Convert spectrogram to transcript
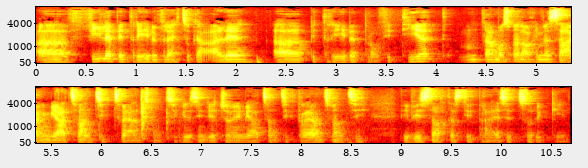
äh, viele Betriebe, vielleicht sogar alle äh, Betriebe profitiert. Und da muss man auch immer sagen, im Jahr 2022, wir sind jetzt schon im Jahr 2023, wir wissen auch, dass die Preise zurückgehen.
